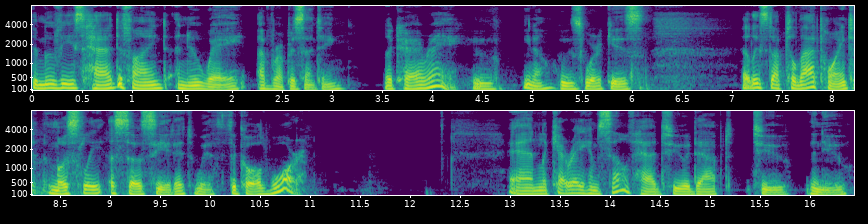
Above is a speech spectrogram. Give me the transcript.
the movies had to find a new way of representing Le Carre, who, you know, whose work is, at least up till that point, mostly associated with the Cold War. And Le Carre himself had to adapt to the new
